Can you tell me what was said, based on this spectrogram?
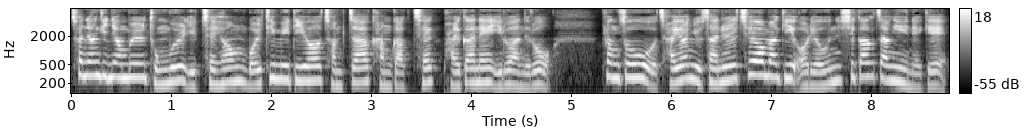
천연기념물 동물 입체형 멀티미디어 점자 감각책 발간의 일환으로 평소 자연유산을 체험하기 어려운 시각장애인에게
